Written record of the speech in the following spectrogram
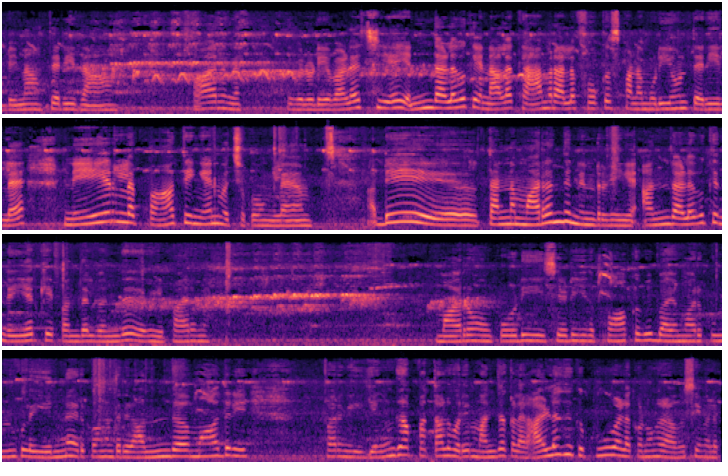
அப்படின்னா தெரியுதா? பாருங்கள் இவளுடைய வளர்ச்சியை எந்த அளவுக்கு என்னால் கேமராவில் ஃபோக்கஸ் பண்ண முடியும்னு தெரியல. நேரில் பார்த்தீங்கன்னு வச்சுக்கோங்களேன். அப்படியே தன்னை மறந்து நின்றுவீங்க. அந்த அளவுக்கு இந்த இயற்கை பந்தல் வந்து இங்கே பாருங்கள் மரம் கொடி செடி இதை பார்க்கவே பயமாக இருக்குது உள்ளுக்குள்ளே என்ன இருக்காங்கன்னு தெரியுது அந்த மாதிரி பாருங்கள் எங்கே பார்த்தாலும் ஒரே மஞ்சள் கலர் அழகுக்கு பூ வளர்க்கணுங்கிற அவசியம் இல்லை.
